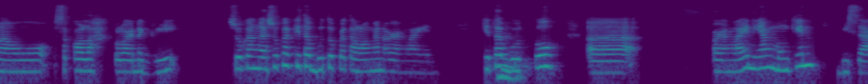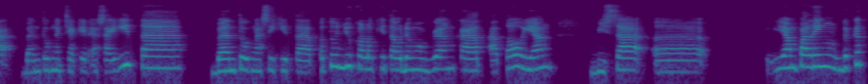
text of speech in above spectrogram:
mau sekolah ke luar negeri, suka nggak suka kita butuh pertolongan orang lain. Kita hmm. butuh uh, orang lain yang mungkin bisa bantu ngecekin esai kita, bantu ngasih kita petunjuk kalau kita udah mau berangkat, atau yang bisa uh, yang paling deket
